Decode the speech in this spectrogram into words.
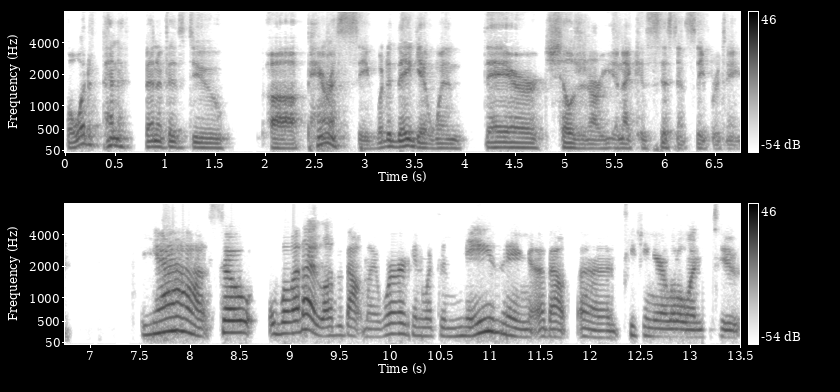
But what if benefits do uh, parents see? What did they get when their children are in a consistent sleep routine? Yeah. So what I love about my work and what's amazing about uh, teaching your little one to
